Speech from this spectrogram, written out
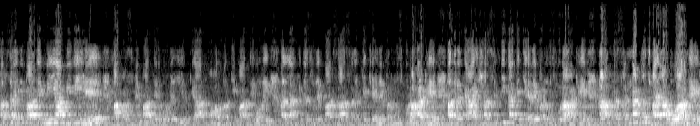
اب ظاہری بات ہے، میاں بیوی ہے، آپس میں باتیں ہو رہی ہے پیار محبت کی باتیں ہو رہی اللہ کے رسول پاک صلی اللہ علیہ وسلم کے چہرے پر مسکراہٹ ہے۔ حضرت عائشہ صدیقہ کے چہرے پر مسکراہٹ ہے۔ رات کا سناٹا چھایا ہوا ہے۔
